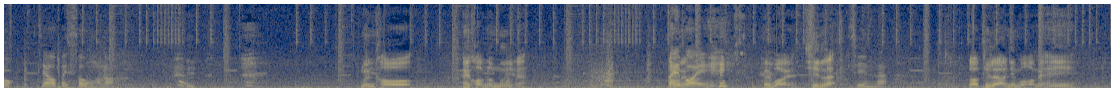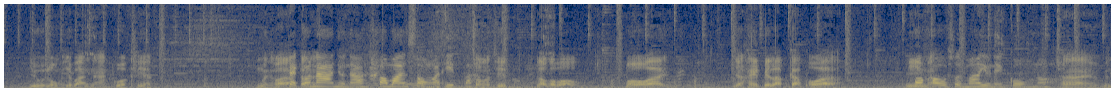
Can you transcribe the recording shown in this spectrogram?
บอกจะเอาไปส่งเหรอ เหมือนเขาให้ความร่วมมืออยู่นะไปบ่อย ไปบ่อย ชินละ ชินละ รอบที่แล้วนี่หมอไม่ให้อยู่โรงพยาบาลนานกลัวเครียด เหมือนว่าแต่ก็อนนานอยู่นะ ประมาณสองอาทิตย์ปะสองอาทิตย์ เราก็บอก หมอบอกว่า อยากให้ไปรับกลับเพราะว่ามีเพราะมาเขาส่วนมากอยู่ในกรงเนาะใช่ มัน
